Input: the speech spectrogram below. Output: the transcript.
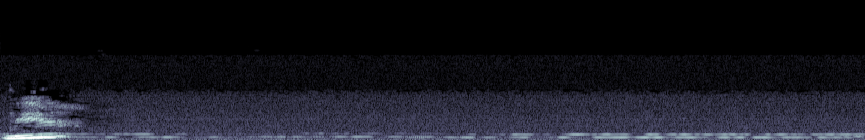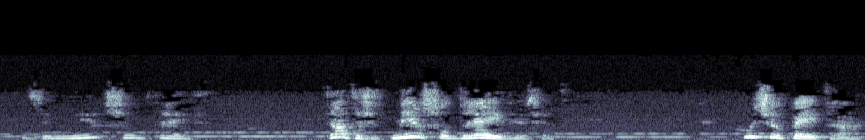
meer is een Meerseldreef. Dat is het, Meerseldreef is het. Goed zo, Petra.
